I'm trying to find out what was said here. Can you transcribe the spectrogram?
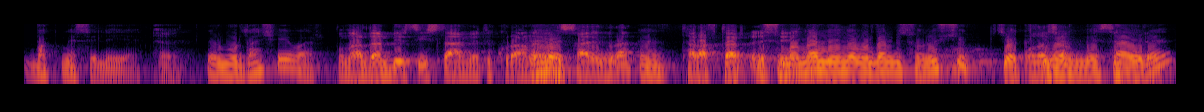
bak meseleye. Evet. Diyor buradan şey var. Bunlardan birisi İslamiyet'i Kur'an'a Evet. Risale Kur'an. Evet. Taraftar e, Müslümanlar lehine buradan bir sonuç çıkacak Olacak. vesaire.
